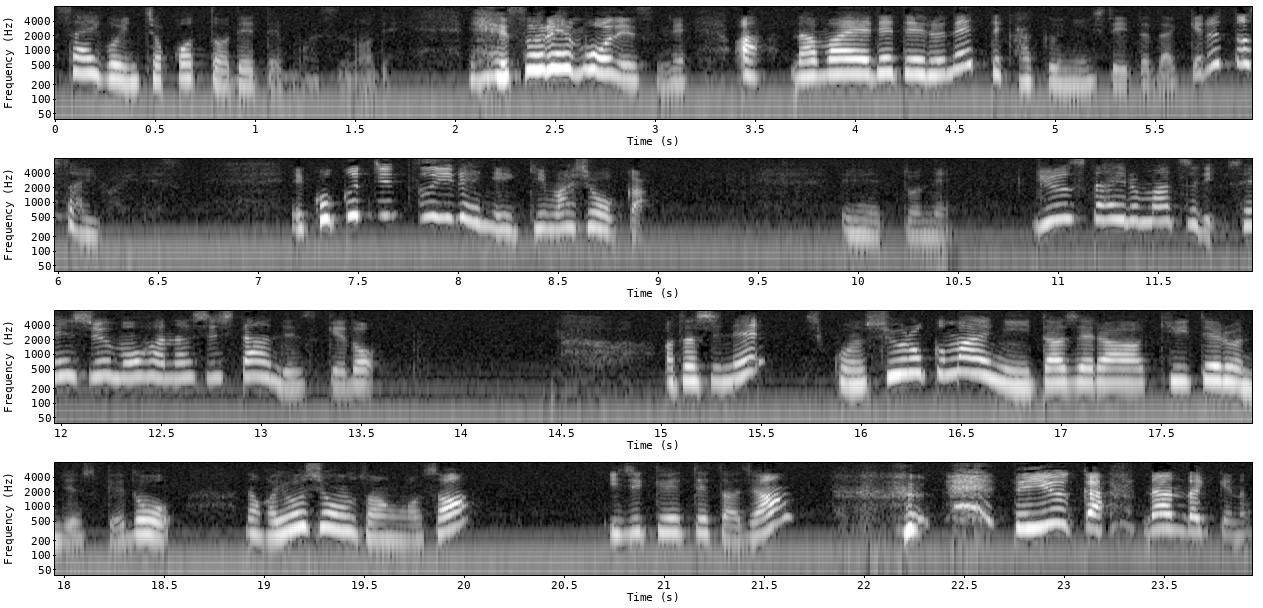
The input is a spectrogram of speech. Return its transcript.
最後にちょこっと出てますので、えーそれもですね、あ、名前出てるねって確認していただけると幸いです。えー告知ついでに行きましょうか。えーっとね、ユースタイル祭り、先週もお話ししたんですけど、私ね、この収録前にイタジェラ聞いてるんですけど、なんかヨシオンさんがさ、いじけてたじゃん？っていうか、なんだっけな、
